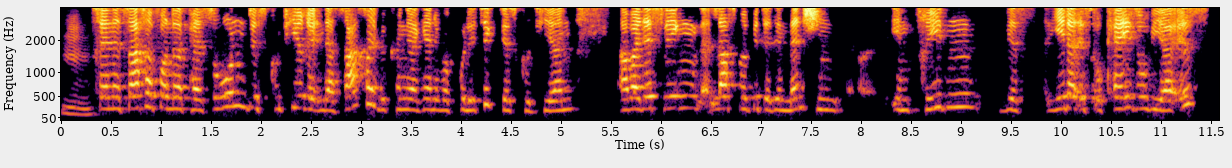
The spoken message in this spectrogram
Mhm. Trenne Sache von der Person, diskutiere in der Sache. Wir können ja gerne über Politik diskutieren, aber deswegen lassen wir bitte den Menschen in Frieden. Wir, jeder ist okay, so wie er ist.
